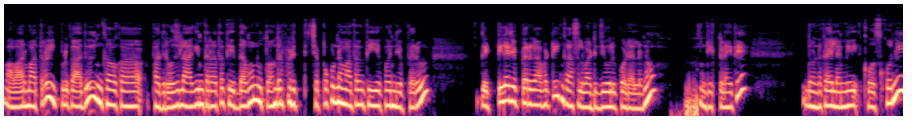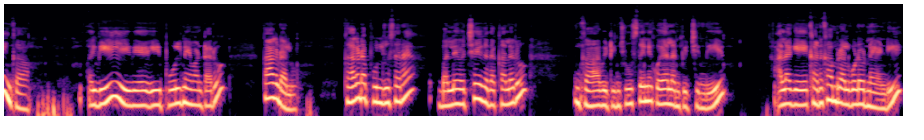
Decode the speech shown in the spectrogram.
మా వారు మాత్రం ఇప్పుడు కాదు ఇంకా ఒక పది రోజులు ఆగిన తర్వాత తీద్దాము నువ్వు తొందరపడి చెప్పకుండా మాత్రం తీయకు అని చెప్పారు. గట్టిగా చెప్పారు కాబట్టి ఇంకా అసలు వాటి జోలికి కూడా వెళ్ళను. ఇంక ఇక్కడైతే దొండకాయలన్నీ కోసుకొని ఇంకా ఇవి ఈ పూలని ఏమంటారు? కాగడాలు. కాగడా పూలు చూసారా? భలే వచ్చాయి కదా కలరు. ఇంకా వీటిని చూస్తేనే కొయ్యాలనిపించింది. అలాగే కనకాంబరాలు కూడా ఉన్నాయండి.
